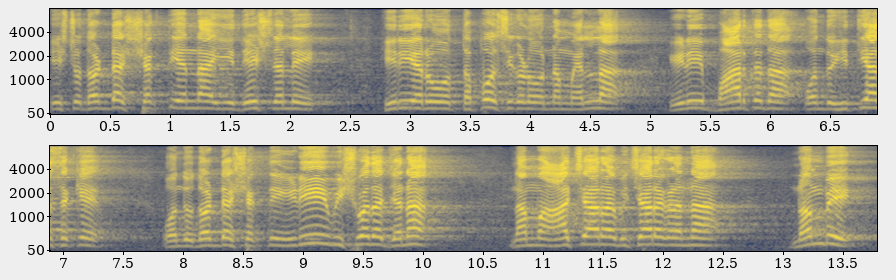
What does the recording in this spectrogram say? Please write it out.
ಇಷ್ಟು ದೊಡ್ಡ ಶಕ್ತಿಯನ್ನು ಈ ದೇಶದಲ್ಲಿ ಹಿರಿಯರು, ತಪೋಸಿಗಳು ನಮ್ಮೆಲ್ಲ ಇಡೀ ಭಾರತದ ಒಂದು ಇತಿಹಾಸಕ್ಕೆ ಒಂದು ದೊಡ್ಡ ಶಕ್ತಿ. ಇಡೀ ವಿಶ್ವದ ಜನ ನಮ್ಮ ಆಚಾರ ವಿಚಾರಗಳನ್ನು ನಂಬಿ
